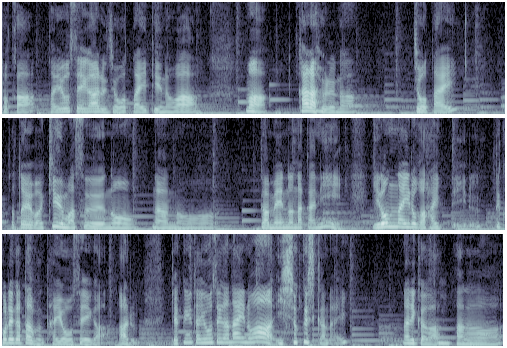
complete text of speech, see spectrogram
とか、多様性がある状態っていうのはまあカラフルな状態。例えば9マスのあの画面の中にいろんな色が入っている。でこれが多分多様性がある。逆に多様性がないのは一色しかない何かが、うん。あの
